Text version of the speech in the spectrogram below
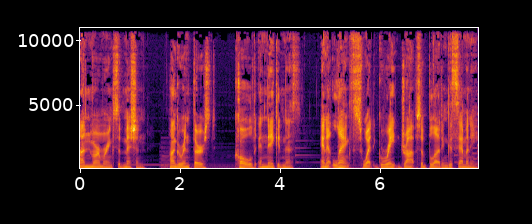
unmurmuring submission hunger and thirst, cold and nakedness, and at length sweat great drops of blood in Gethsemane,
